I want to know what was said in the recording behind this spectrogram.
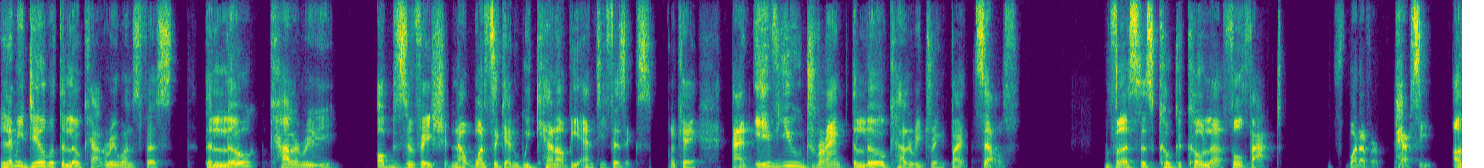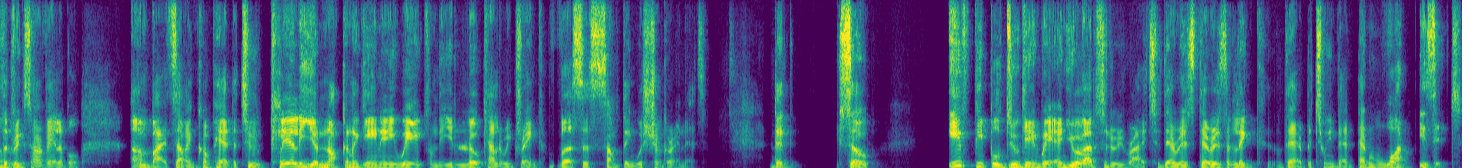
Let me deal with the low calorie ones first. The low calorie observation. Now, once again, we cannot be anti physics. Okay. And if you drank the low calorie drink by itself versus Coca Cola, full fat, whatever, Pepsi, other drinks are available um, by itself and compare the two, clearly you're not going to gain any weight from the low calorie drink versus something with sugar in it. That, so if people do gain weight, and you're absolutely right, there is there is a link there between that. Then what is it?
